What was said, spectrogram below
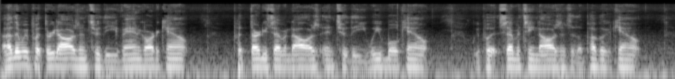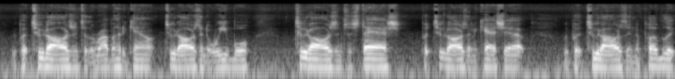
Uh, then we put three dollars into the Vanguard account. Put thirty-seven dollars into the Webull account. We put seventeen dollars into the public account. We put two dollars into the Robinhood account. Two dollars into Webull. Two dollars into Stash. Put two dollars in the Cash App. We put two dollars in the public.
